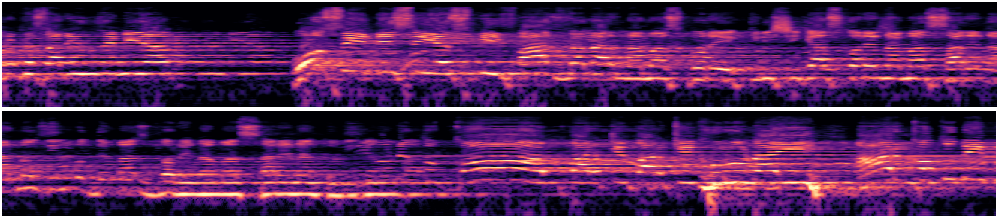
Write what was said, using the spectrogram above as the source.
professor, engineer OC DC SP পাঁচ বেলার নামাজ পড়ে কৃষি কাজ করে নামাজ সারে না নদীর মধ্যে মাছ ধরে নামাজ সারে না তুমি কেন তো কম পার্কে পার্কে ঘুরু নাই। আর কতদিন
